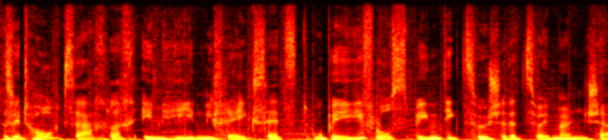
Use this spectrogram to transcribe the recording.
Es wird hauptsächlich im Hirn freigesetzt und beeinflusst die Bindung zwischen den zwei Menschen.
